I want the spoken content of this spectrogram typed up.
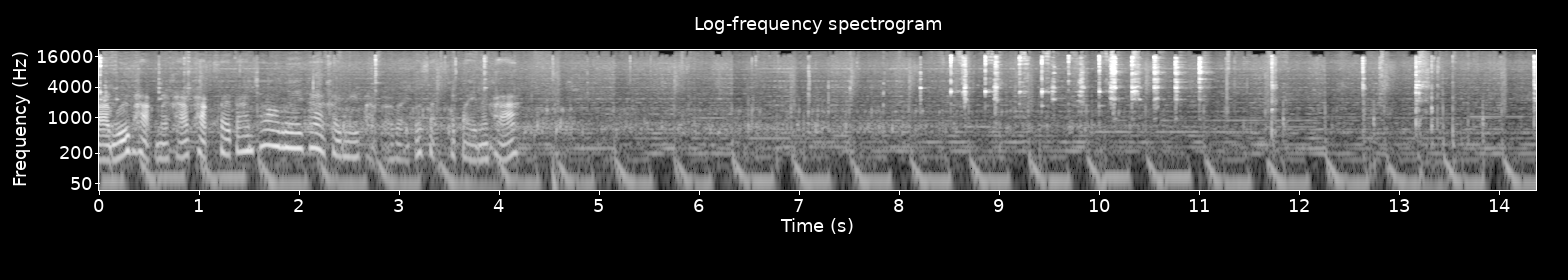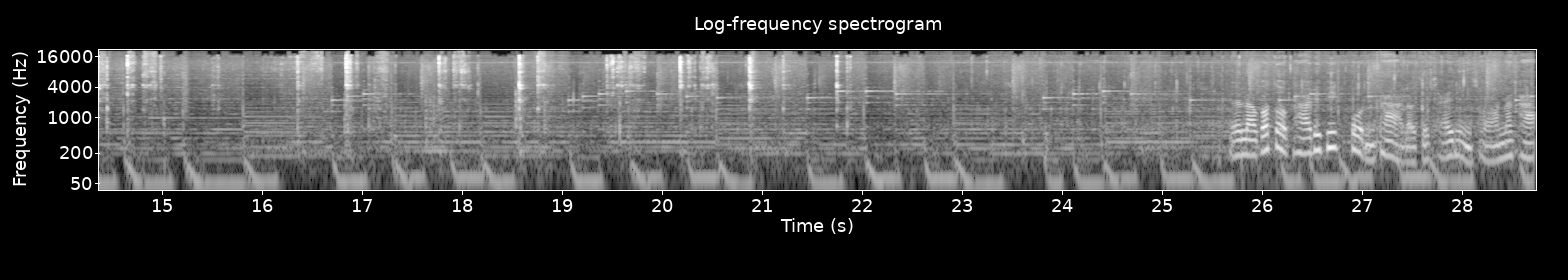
ตามด้วยผักนะคะ ผักใส่ตามชอบเลยค่ะ ใครมีผักอะไรก็ใส่เข้าไปนะคะ แล้วเราก็ตบท้ายด้วยพริกป่นค่ะ เราจะใช้ 1 ช้อนนะคะ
